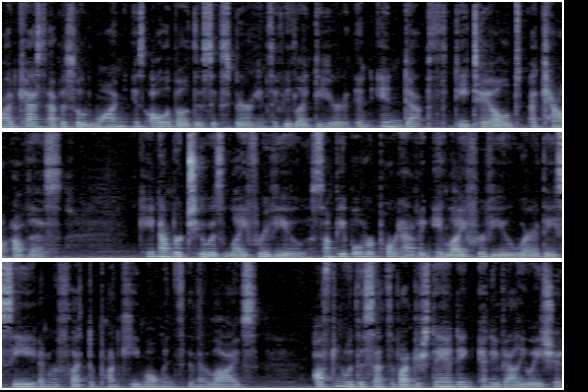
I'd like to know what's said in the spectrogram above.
Podcast episode one is all about this experience if you'd like to hear an in depth, detailed account of this. Okay, number two is life review. Some people report having a life review where they see and reflect upon key moments in their lives often with a sense of understanding and evaluation.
